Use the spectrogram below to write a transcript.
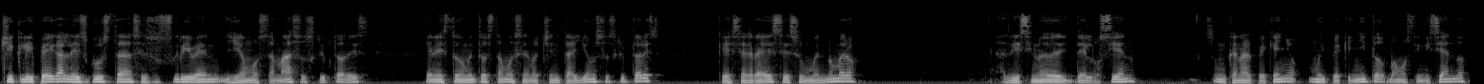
chicle y pega, les gusta, se suscriben, llegamos a más suscriptores. En este momento estamos en 81 suscriptores, que se agradece, es un buen número. A 19 de los 100. Es un canal pequeño, muy pequeñito, vamos iniciando.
